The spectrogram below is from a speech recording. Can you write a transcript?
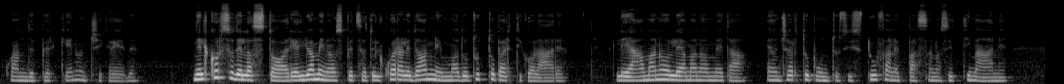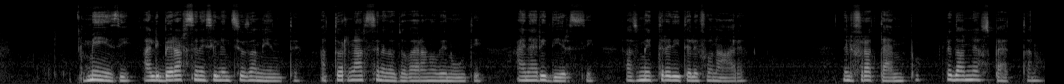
quando e perché non ci crede? Nel corso della storia gli uomini hanno spezzato il cuore alle donne in modo tutto particolare. Le amano o le amano a metà e a un certo punto si stufano e passano settimane, mesi a liberarsene silenziosamente, a tornarsene da dove erano venuti, a inaridirsi, a smettere di telefonare. Nel frattempo le donne aspettano.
